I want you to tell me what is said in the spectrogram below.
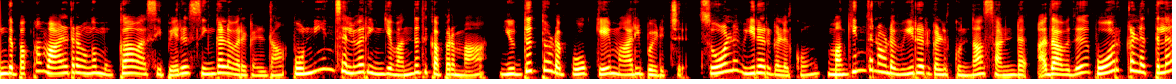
இந்த பக்கம் வாழ்றவங்க முக்காவாசி பேரு சிங்களவர்கள் தான். பொன்னியின் செல்வர் இங்க வந்ததுக்கு அப்புறமா யுத்தத்தோட போக்கே மாறி போயிடுச்சு. சோழ வீரர்களுக்கும் மகிந்தனோட வீரர்களுக்கும் தான் சண்டை. அதாவது போர்க்களத்துல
